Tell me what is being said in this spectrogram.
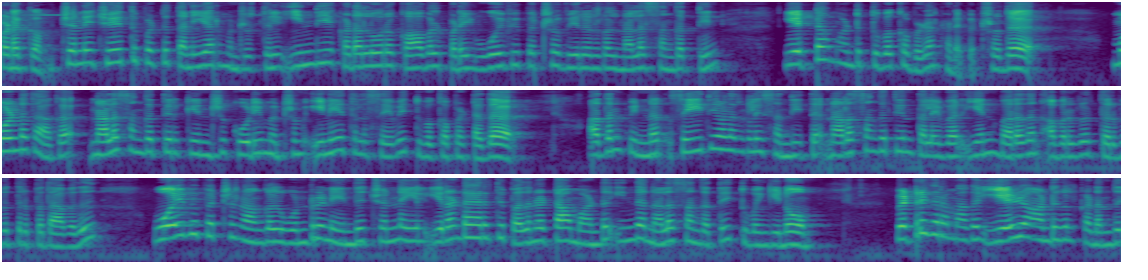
வணக்கம். சென்னை சேத்துப்பட்டு தனியார் மன்றத்தில் இந்திய கடலோர காவல் படை ஓய்வு பெற்ற வீரர்கள் நல சங்கத்தின் எட்டாம் ஆண்டு துவக்க விழா நடைபெற்றது. முன்னதாக நல சங்கத்திற்கென்று கொடி மற்றும் இணையதள சேவை துவக்கப்பட்டது. அதன் பின்னர் செய்தியாளர்களை சந்தித்த நலசங்கத்தின் தலைவர் என். பரதன் அவர்கள் தெரிவித்திருப்பதாவது ஓய்வு பெற்ற நாங்கள் ஒன்றிணைந்து சென்னையில் இரண்டாயிரத்தி பதினெட்டாம் ஆண்டு இந்த நலசங்கத்தை துவங்கினோம். வெற்றிகரமாக ஏழு ஆண்டுகள் கடந்து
